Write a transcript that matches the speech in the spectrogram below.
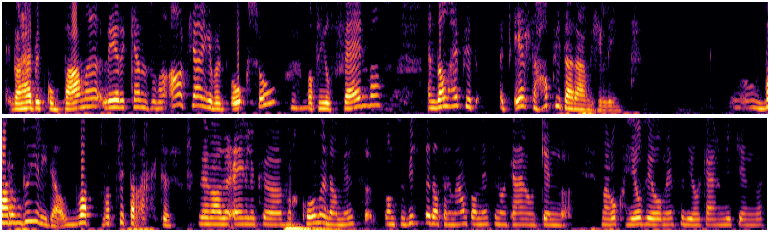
daar heb ik companen leren kennen, zo van, ah ja, je bent ook zo, mm-hmm. wat heel fijn was. En dan heb je het, het eerste hapje daaraan gelinkt. Waarom doen jullie dat? Wat, wat zit daarachter? Wij wilden eigenlijk uh, voorkomen dat mensen, want we wisten dat er een aantal mensen elkaar al kenden, maar ook heel veel mensen die elkaar niet kenden.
